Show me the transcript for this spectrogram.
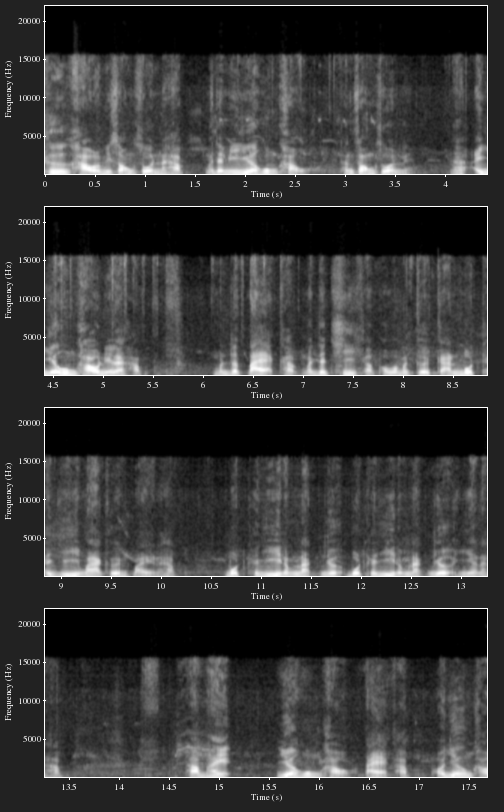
คือเข่ามันมีสองส่วนนะครับ มันจะมีเยื่อหุ้มเข่าทั้งสองส่วนเลยนะไอ้เยื่อหุ้มเข่านี้แหละครับ มันจะแตกครับ มันจะฉีกครับ เพราะว่ามันเกิดการบดขยี้มากเกินไปนะครับ บดขยี้น้ำหนักเยอะบดขยี้น้ำหนักเยอะอย่างเงี้ยนะครับทำให้เยื่อหุ้มเข่าแตกครับพอเยื่อหุ้มเข่า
